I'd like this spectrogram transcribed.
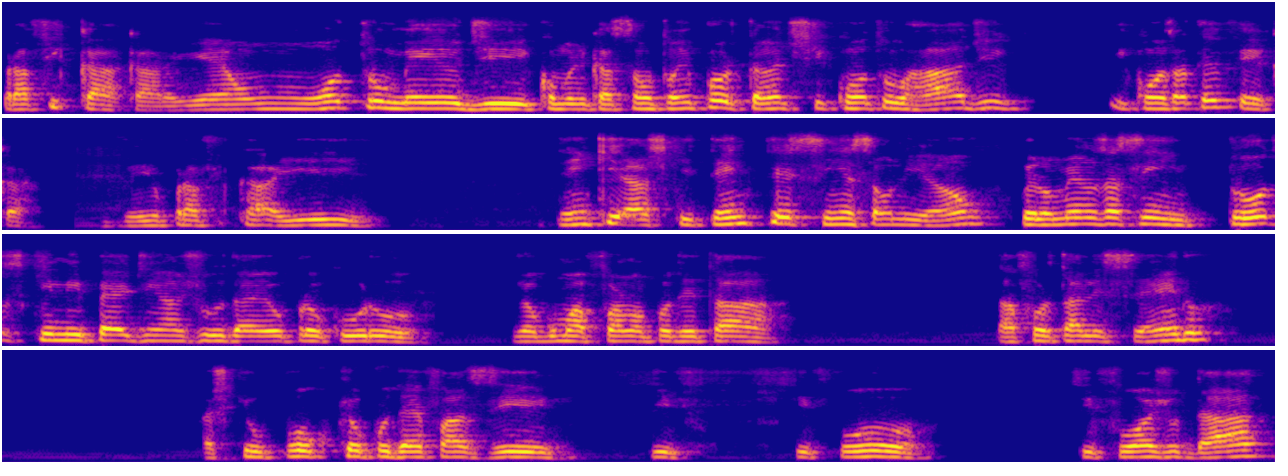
para ficar, cara. E é um outro meio de comunicação tão importante quanto o rádio e quanto a TV, cara. Veio para ficar aí. Tem que, acho que tem que ter sim essa união. Pelo menos assim, todos que me pedem ajuda, eu procuro de alguma forma poder estar tá, tá fortalecendo. Acho que o pouco que eu puder fazer, se, se for se for ajudar,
